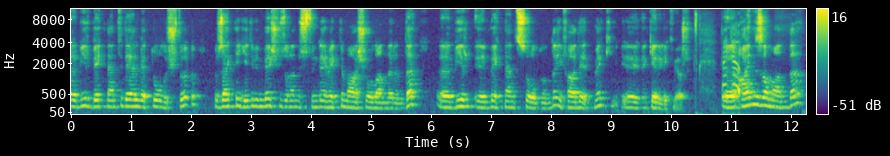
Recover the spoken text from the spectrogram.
e, bir beklenti de elbette oluştu. Özellikle 7500 liranın üstünde emekli maaşı olanların da e, bir e, beklentisi olduğunu da ifade etmek e, gerekiyor. Peki. Aynı zamanda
